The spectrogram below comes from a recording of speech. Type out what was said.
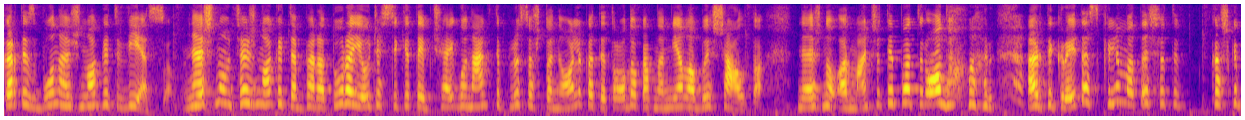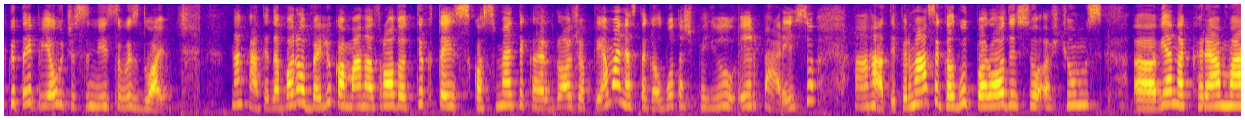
kartais būna, žinokit, vėsų. Nežinau, čia, žinokit, temperatūra jaučiasi kitaip. Čia jeigu naktį plus 18, tai atrodo, kad namie labai šalta. Nežinau, ar man čia taip atrodo, ar, ar tikrai tas klimatas čia kažkaip kitaip jaučiasi, neįsivaizduoju. Na ką, tai dabar obeliko, man atrodo, tik tais kosmetika ir grožio priemonės, tai galbūt aš prie jų ir pereisiu. Aha, tai pirmiausia, galbūt parodysiu aš jums uh, vieną kremą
